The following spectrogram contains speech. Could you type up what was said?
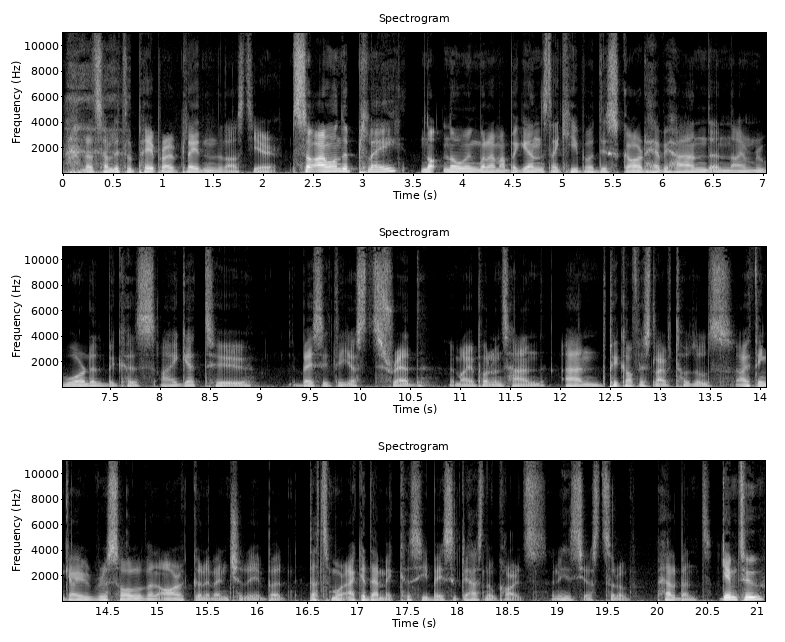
That's how little paper I've played in the last year. So I want to play, not knowing what I'm up against. I keep a discard heavy hand, and I'm rewarded because I get to basically just shred my opponent's hand and pick off his life totals. I think I resolve an Archon eventually, but that's more academic because he basically has no cards and he's just sort of hellbent. Game two,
